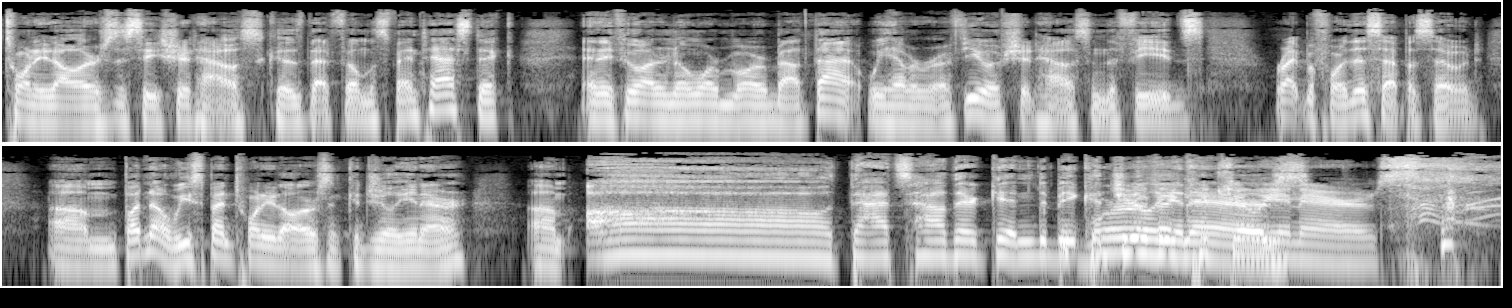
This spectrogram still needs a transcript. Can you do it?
twenty dollars to see Shithouse because that film is fantastic. And if you want to know more more about that, we have a review of Shithouse in the feeds right before this episode. Um, but no, we spent twenty dollars in Kajillionaire. Um, oh, that's how they're getting to be. Kajillionaires.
